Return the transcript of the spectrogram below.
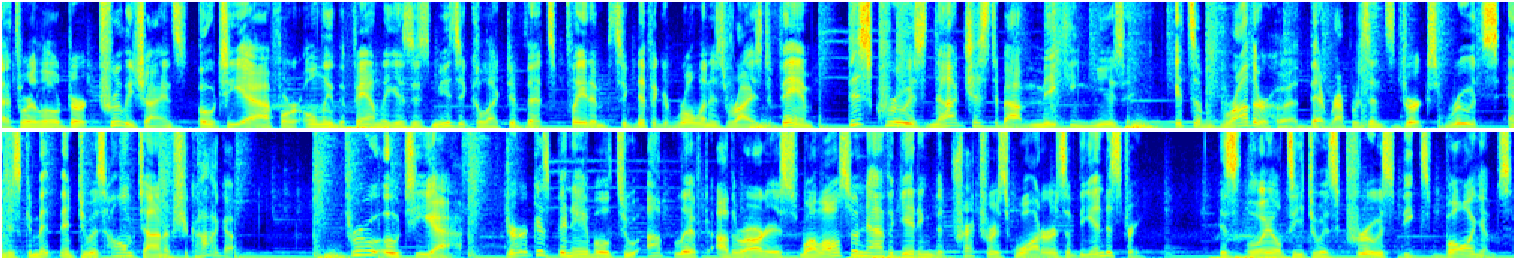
that's where Lil Durk truly shines. OTF, or Only the Family, is his music collective that's played a significant role in his rise to fame. This crew is not just about making music, it's a brotherhood that represents Durk's roots and his commitment to his hometown of Chicago. Through OTF, Durk has been able to uplift other artists while also navigating the treacherous waters of the industry. His loyalty to his crew speaks volumes,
